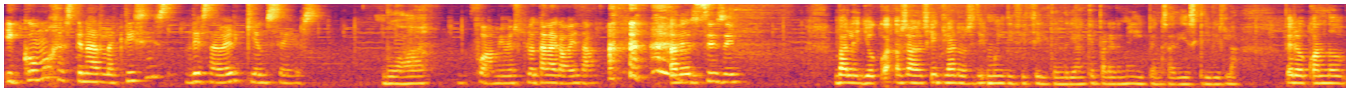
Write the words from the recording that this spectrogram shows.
¿Y cómo gestionar la crisis de saber quién se es? Buah. Fua, a mí me explota la cabeza. A ver, Sí, sí. Vale, yo, o sea, es que claro, es muy difícil, tendría que pararme y pensar y escribirla. Pero cuando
